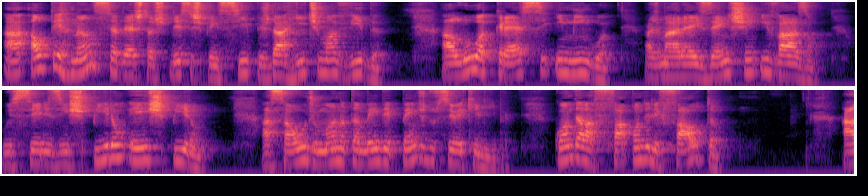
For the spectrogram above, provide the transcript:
A alternância destas, desses princípios dá ritmo à vida. A lua cresce e mingua, as marés enchem e vazam, os seres inspiram e expiram. A saúde humana também depende do seu equilíbrio. Quando, ela quando ele falta, há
